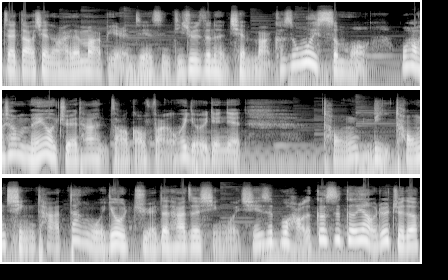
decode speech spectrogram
在道歉，然后还在骂别人这件事情，的确是真的很欠骂。可是为什么我好像没有觉得他很糟糕，反而会有一点点同理同情他？但我又觉得他这行为其实是不好的，各式各样，我就觉得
